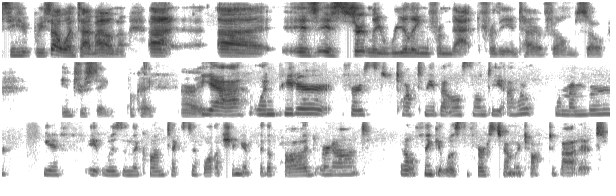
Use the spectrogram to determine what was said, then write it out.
See, we saw one time. I don't know. Uh, uh, is is certainly reeling from that for the entire film. So interesting. Okay, all right. Yeah, when Peter first talked to me about Incendies, I don't remember if it was in the context of watching it for the pod or not. I don't think it was the first time we talked about it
